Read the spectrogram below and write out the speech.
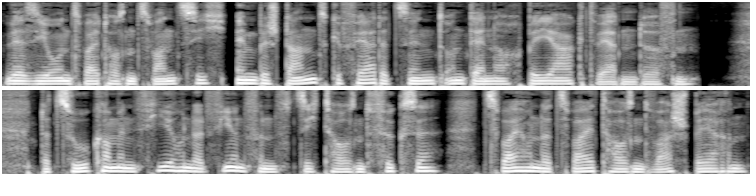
Version 2020 im Bestand gefährdet sind und dennoch bejagt werden dürfen Dazu kommen 454.000 Füchse, 202.000 Waschbären,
